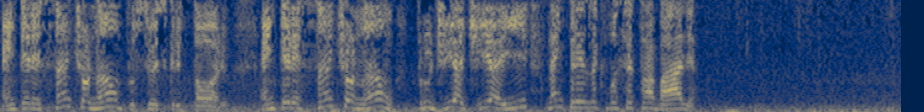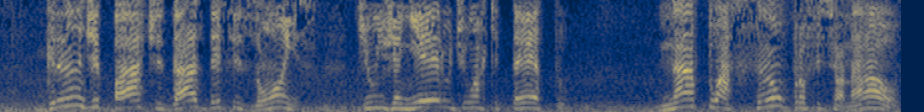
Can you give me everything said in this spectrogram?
é interessante ou não para o seu escritório, é interessante ou não para o dia a dia aí na empresa que você trabalha. Grande parte das decisões de um engenheiro, de um arquiteto, na atuação profissional,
